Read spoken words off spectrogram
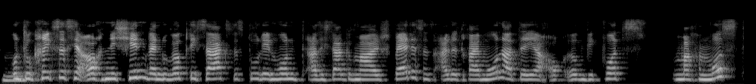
Hm. Und du kriegst es ja auch nicht hin, wenn du wirklich sagst, dass du den Hund, also ich sage mal, spätestens alle drei Monate ja auch irgendwie kurz machen musst.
